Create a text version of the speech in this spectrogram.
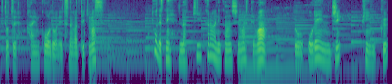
一つ開運行動につながっていきます。あとはですね、ラッキーカラーに関しましては、オレンジ、ピンク、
